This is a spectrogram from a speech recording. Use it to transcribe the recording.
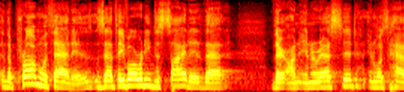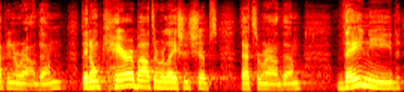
And the problem with that is, is that they've already decided that they're uninterested in what's happening around them. They don't care about the relationships that's around them. They need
